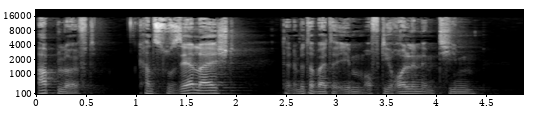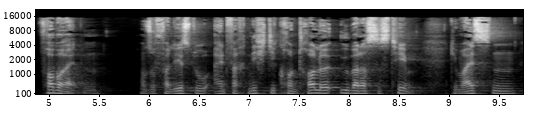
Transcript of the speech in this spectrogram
abläuft, kannst du sehr leicht deine Mitarbeiter eben auf die Rollen im Team vorbereiten. Und so verlierst du einfach nicht die Kontrolle über das System. Die meisten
